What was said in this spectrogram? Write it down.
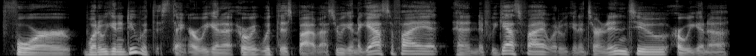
for what are we going to do with this thing are we going to or with this biomass are we going to gasify it and if we gasify it what are we going to turn it into are we going to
